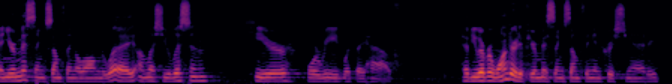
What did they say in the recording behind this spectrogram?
and you're missing something along the way unless you listen hear, or read what they have. Have you ever wondered if you're missing something in Christianity?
